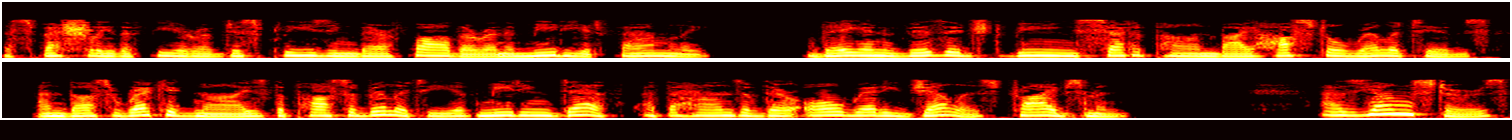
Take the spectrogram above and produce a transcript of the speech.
especially the fear of displeasing their father and immediate family. They envisaged being set upon by hostile relatives and thus recognized the possibility of meeting death at the hands of their already jealous tribesmen. As youngsters,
